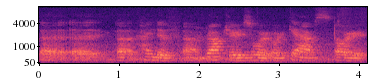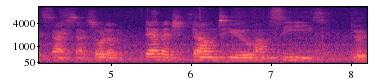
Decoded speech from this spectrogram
uh, uh, uh, kind of um, ruptures or, or gaps or some, some sort of damage down to um, CDs. 对，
